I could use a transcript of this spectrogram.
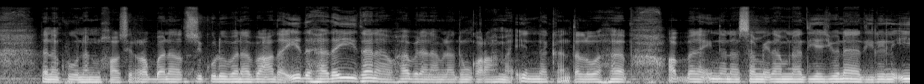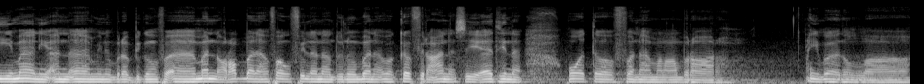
لنكونن من الخاسرين. ربنا تزغ قلوبنا بعد إذ هديتنا وهب لنا من لدنك رحمة إنك أنت الوهاب. ربنا إننا سمعنا مناديا ينادي للإيمان أن آمنوا بربكم فآمنا ربنا فاغفر لنا ذنوبنا وكفر عنا سيئاتنا وتوفنا مع الأبرار. عباد الله.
